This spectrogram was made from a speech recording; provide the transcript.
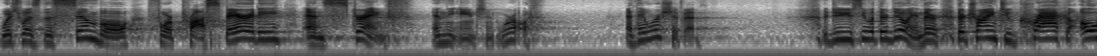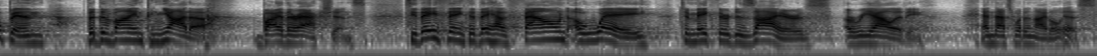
which was the symbol for prosperity and strength in the ancient world. And they worship it. Do you see what they're doing? They're, they're trying to crack open the divine pinata by their actions. See, they think that they have found a way to make their desires a reality. And that's what an idol is.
